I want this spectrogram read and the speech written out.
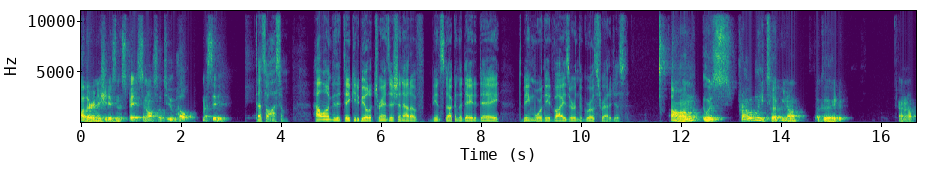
other initiatives in the space and also to help my city. That's awesome. How long did it take you to be able to transition out of being stuck in the day to day to being more the advisor and the growth strategist? Um, it was probably took, you know, a good, I don't know,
